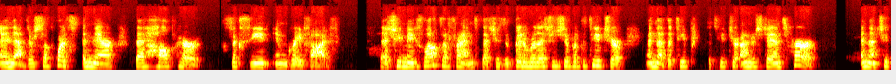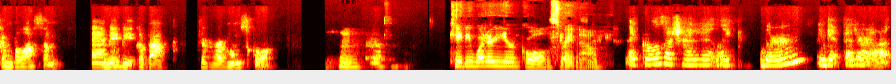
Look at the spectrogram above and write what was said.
and that there's supports in there that help her succeed in grade five. That she makes lots of friends, that she has a good relationship with the teacher, and that the, te- the teacher understands her, and that she can blossom and maybe go back to her home school. Hmm. Katie, what are your goals right now? My goals are trying to like learn and get better at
